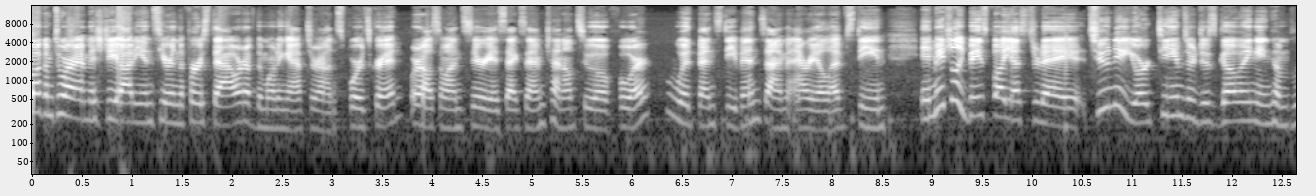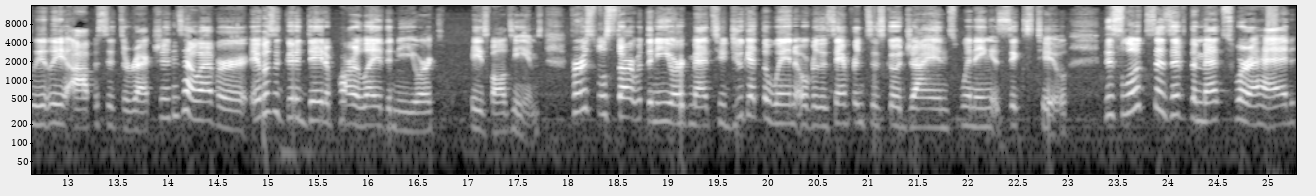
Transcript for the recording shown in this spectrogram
Welcome to our MSG audience here in the first hour of the morning after on Sports Grid. We're also on Sirius XM channel 204 with Ben Stevens. I'm Ariel Epstein. In Major League Baseball yesterday, two New York teams are just going in completely opposite directions. However, it was a good day to parlay the New York baseball teams. First, we'll start with the New York Mets, who do get the win over the San Francisco Giants, winning 6 2. This looks as if the Mets were ahead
